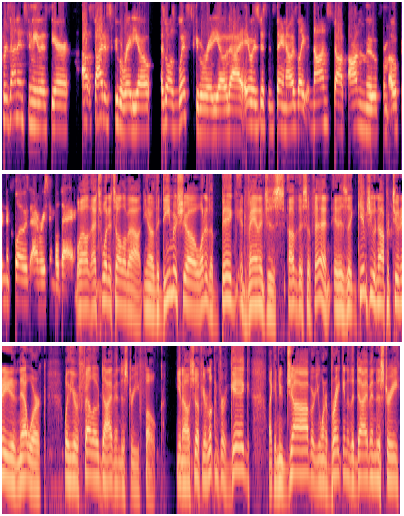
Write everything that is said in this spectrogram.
presented to me this year outside of Scuba Radio as well as with Scuba Radio that it was just insane. I was like nonstop on the move from open to close every single day. Well, that's what it's all about. You know, the DEMA show, one of the big advantages of this event is it gives you an opportunity to network with your fellow dive industry folk. You know, so if you're looking for a gig, like a new job, or you want to break into the dive industry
